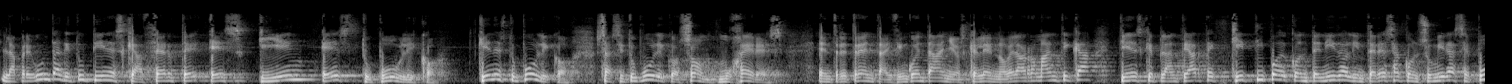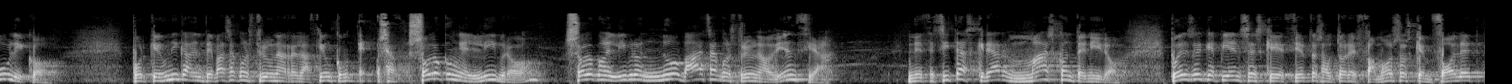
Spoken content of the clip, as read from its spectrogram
La pregunta que tú tienes que hacerte es ¿quién es tu público? ¿Quién es tu público? O sea, si tu público son mujeres entre 30 y 50 años que leen novela romántica, tienes que plantearte qué tipo de contenido le interesa consumir a ese público. Porque únicamente vas a construir una relación con, eh, o sea, solo con el libro, solo con el libro no vas a construir una audiencia. Necesitas crear más contenido. Puede ser que pienses que ciertos autores famosos, Ken Follett,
